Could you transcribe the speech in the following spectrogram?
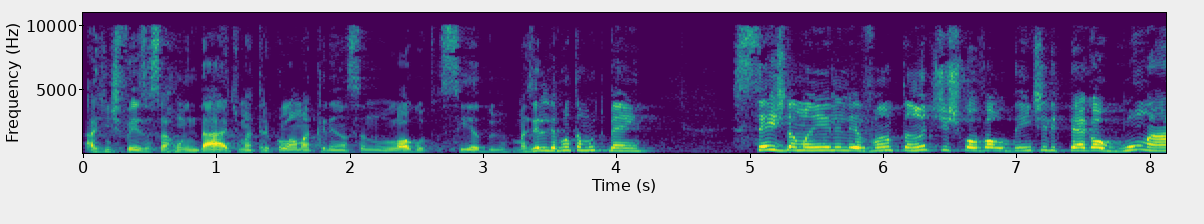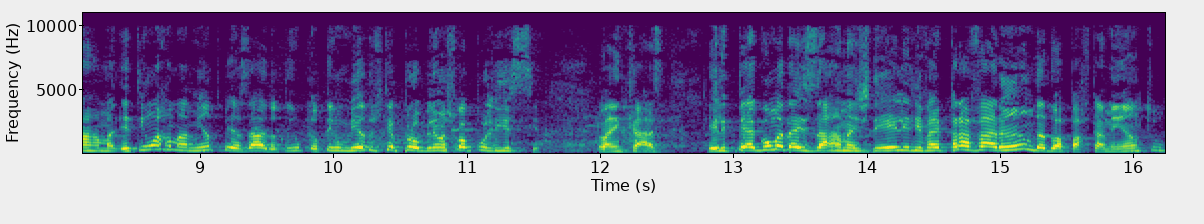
A gente fez essa ruindade, matricular uma criança no logo cedo, mas ele levanta muito bem. Seis da manhã ele levanta, antes de escovar o dente, ele pega alguma arma. Ele tem um armamento pesado, eu tenho, eu tenho medo de ter problemas com a polícia lá em casa. Ele pega uma das armas dele, ele vai para a varanda do apartamento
